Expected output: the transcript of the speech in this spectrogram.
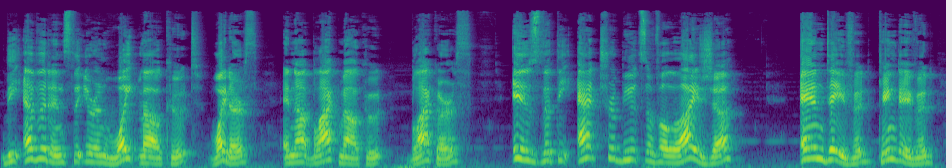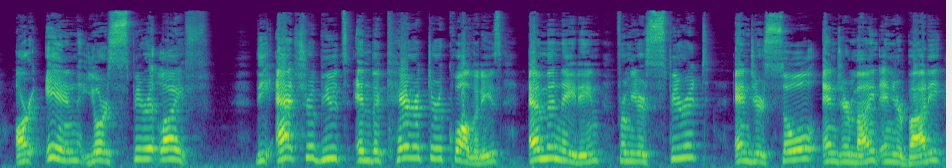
the evidence that you're in white Malkut, white earth, and not black Malkut, black earth, is that the attributes of Elijah and David, King David, are in your spirit life the attributes and the character qualities emanating from your spirit and your soul and your mind and your body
